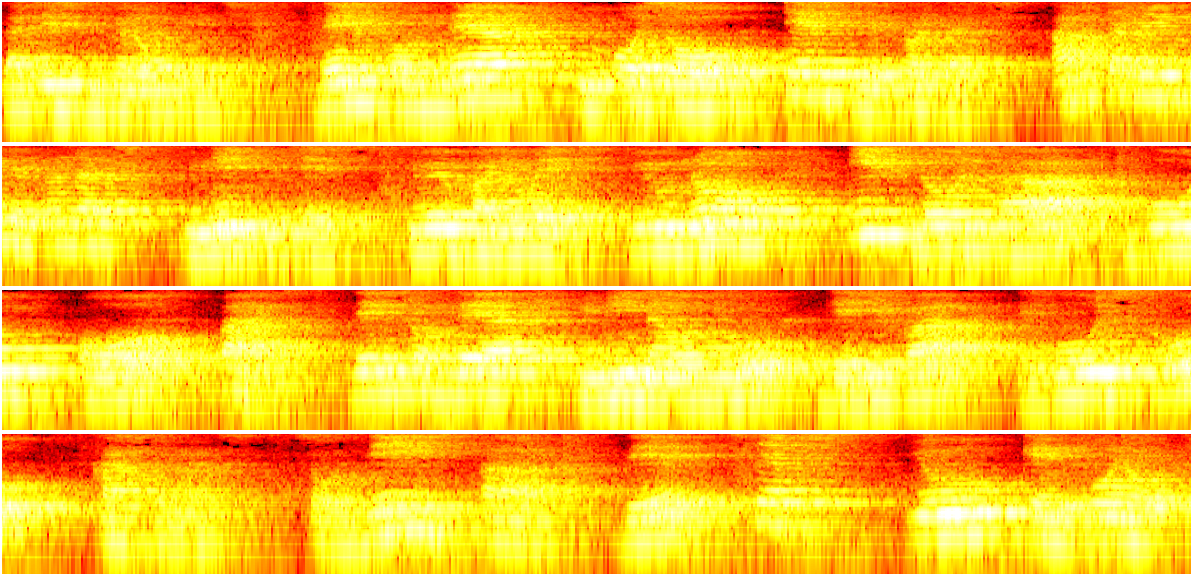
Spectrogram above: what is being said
That is development. Then from there, you also test the products. After making the products, you need to test. You evaluate. You know if those are good or bad. Then from there, you need now to deliver the goods to customers. So these are the steps you can follow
